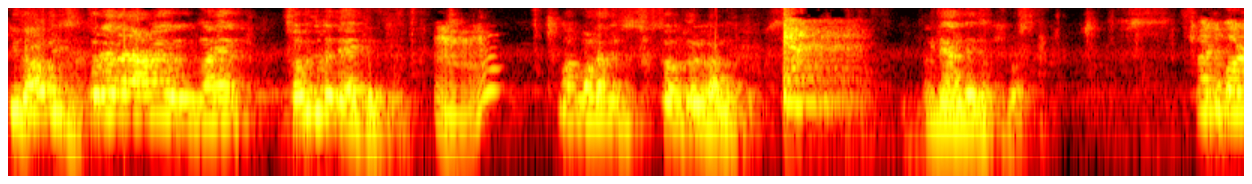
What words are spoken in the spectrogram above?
কি দাও তোরে আমি মানে ছবি তুলে দেয় কিন্তু আমার বলা ছবি তুলে লাগল ধ্যান দিয়ে কি করছে আচ্ছা বড়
